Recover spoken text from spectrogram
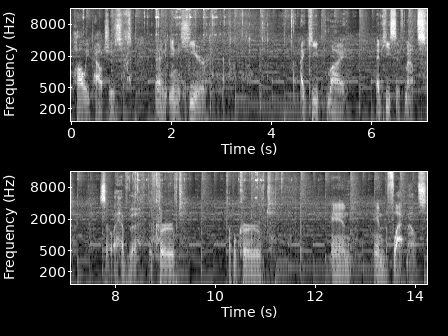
poly pouches. And in here, I keep my adhesive mounts. So I have the, the curved, couple curved, and, and the flat mounts.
